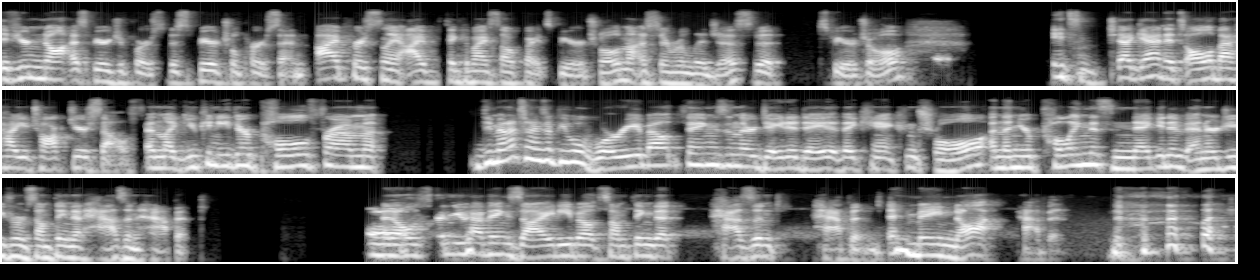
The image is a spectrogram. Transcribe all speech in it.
if you're not a spiritual person, a spiritual person, I personally, I think of myself quite spiritual, not necessarily religious, but spiritual. It's again, it's all about how you talk to yourself. And like, you can either pull from the amount of times that people worry about things in their day to day that they can't control, and then you're pulling this negative energy from something that hasn't happened and oh. all of a sudden you have anxiety about something that hasn't happened and may not happen. like,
